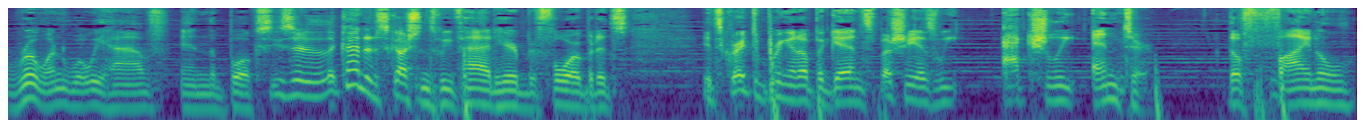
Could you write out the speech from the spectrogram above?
ruin what we have in the books? These are the kind of discussions we've had here before, but it's it's great to bring it up again, especially as we actually enter the final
